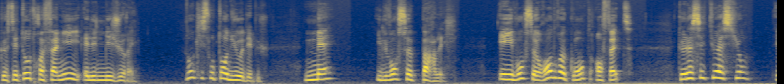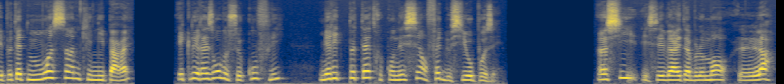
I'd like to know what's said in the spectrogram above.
que cette autre famille est l'ennemi juré. Donc ils sont tendus au début. Mais ils vont se parler. Et ils vont se rendre compte, en fait, que la situation est peut-être moins simple qu'il n'y paraît, et que les raisons de ce conflit méritent peut-être qu'on essaie en fait de s'y opposer. Ainsi, et c'est véritablement là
